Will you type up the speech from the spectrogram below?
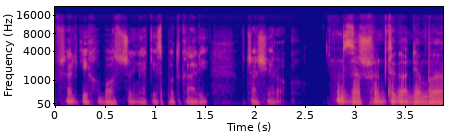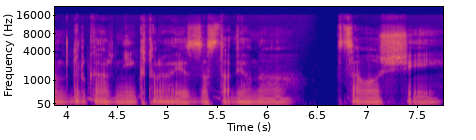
wszelkich obostrzeń, jakie spotkali w czasie roku. W zeszłym tygodniu byłem w drukarni, która jest zastawiona w całości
